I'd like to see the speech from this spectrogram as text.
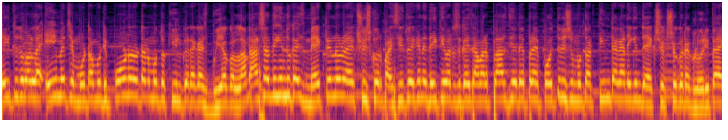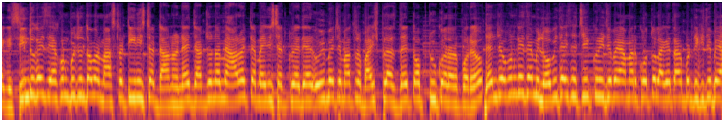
দেখতে তো পারলাম এই ম্যাচে মোটামুটি পনেরোটার মতো কিল করে গাইজ বুয়া করলাম। তার সাথে কিন্তু গাইজ ম্যাকটেনেরও একশো স্কোর পাইছি। তো এখানে দেখতে পাচ্ছ গাইজ আমার প্লাস দিয়ে দেয় প্রায় পঁয়ত্রিশের মতো, আর তিনটা গানে কিন্তু একশো একশো করে গ্লোরি পাই গেছি। কিন্তু গাইজ এখন পর্যন্ত আমার মাস্টার তিন স্টার ডাউন হয় নাই। যার জন্য আমি আরও একটা ম্যাচ স্টার্ট করে দেয় ওই ম্যাচে মাত্র বাইশ প্লাস দেয় টপ টু করার পরেও। দেন যখন গাইজ আমি লবিতে এসে চেক করি যে ভাই আমার কত লাগে, তারপর দেখি যে ভাই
